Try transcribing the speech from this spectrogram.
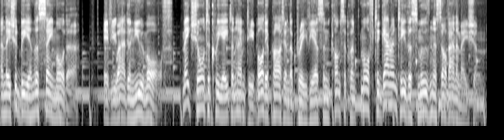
and they should be in the same order. If you add a new morph, make sure to create an empty body part in the previous and consequent morph to guarantee the smoothness of animation.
